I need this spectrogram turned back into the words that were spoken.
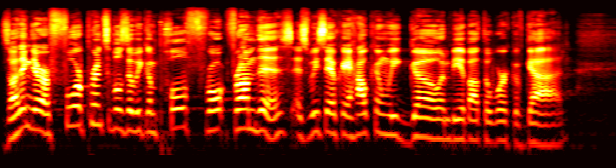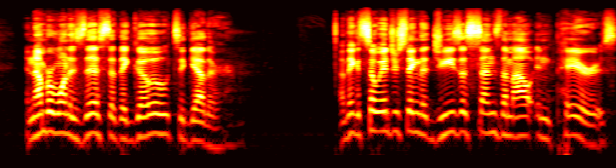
So I think there are four principles that we can pull from this as we say, okay, how can we go and be about the work of God? And number one is this that they go together. I think it's so interesting that Jesus sends them out in pairs.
